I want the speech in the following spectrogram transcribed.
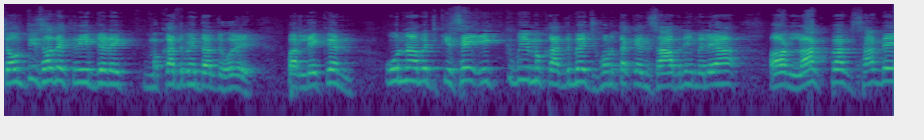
3400 ਦੇ ਕਰੀਬ ਜਿਹੜੇ ਮੁਕੱਦਮੇ ਦਰਜ ਹੋਏ। ਪਰ ਲੇਕਿਨ ਉਹਨਾਂ ਵਿੱਚ ਕਿਸੇ ਇੱਕ ਵੀ ਮੁਕੱਦਮੇ 'ਚ ਹੁਣ ਤੱਕ ਇਨਸਾਫ ਨਹੀਂ ਮਿਲਿਆ ਔਰ ਲਗਭਗ ਸਾਢੇ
